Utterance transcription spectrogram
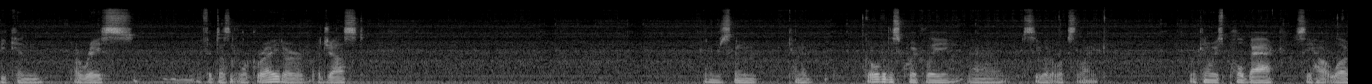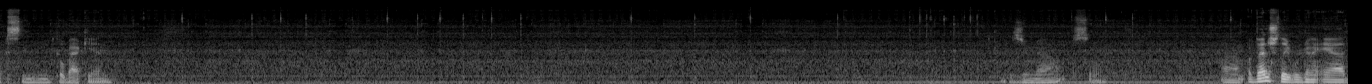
we can erase if it doesn't look right or adjust. But I'm just going to kind of go over this quickly, uh, see what it looks like. We can always pull back, see how it looks, and go back in. Zoom out. So um, eventually we're going to add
